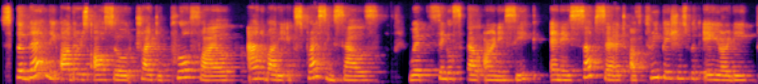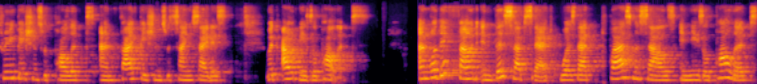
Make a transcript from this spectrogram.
So then the authors also tried to profile antibody expressing cells with single cell RNA seq in a subset of three patients with AARD, three patients with polyps, and five patients with sinusitis without nasal polyps. And what they found in this subset was that plasma cells in nasal polyps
